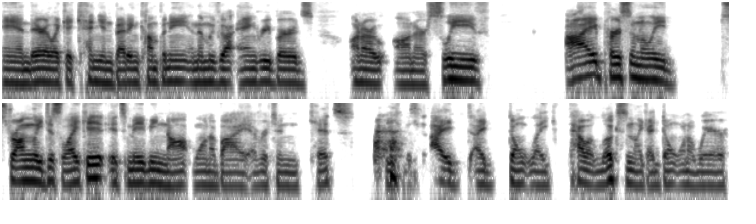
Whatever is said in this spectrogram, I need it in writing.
and they're like a Kenyan betting company and then we've got Angry Birds on our on our sleeve. I personally strongly dislike it. It's made me not want to buy Everton kits because I I don't like how it looks and like I don't want to wear.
